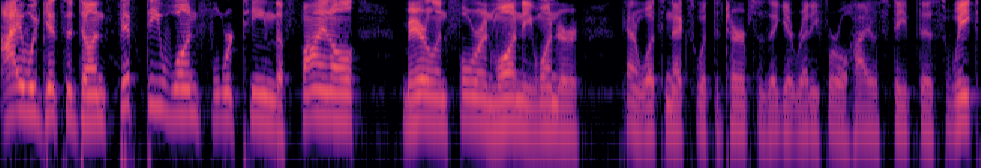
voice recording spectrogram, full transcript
Iowa gets it done 51 14, the final. Maryland 4 and 1. You wonder kind of what's next with the Terps as they get ready for Ohio State this week.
